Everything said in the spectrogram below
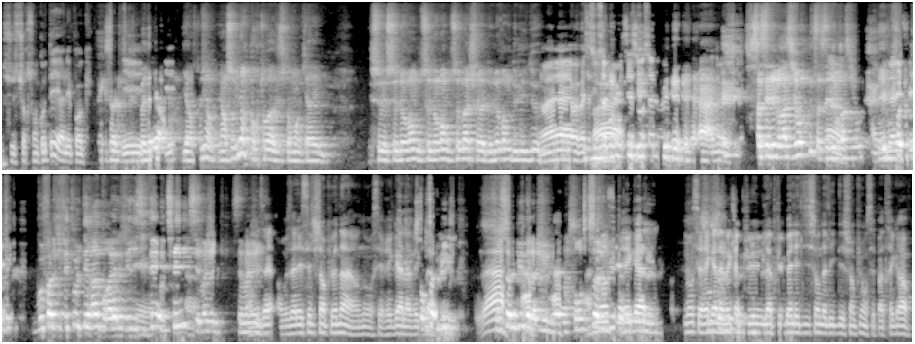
sur, son côté à l'époque. Exact. Bah, d'ailleurs, il y, a un souvenir pour toi, justement, Karim ce, ce, novembre, ce novembre, ce match de novembre 2002. Ouais, ouais bah c'est son seul but, c'est son seul but. sa célébration, sa célébration. Et Bouffon qui fait tout le terrain pour aller le féliciter aussi, c'est magique, c'est magique. On vous a laissé le championnat, hein, nous on s'est régalé avec son la seul but. Son seul but de la Juve, son seul but. régal. Non, c'est régal avec la plus, la plus belle édition de la Ligue des Champions, c'est pas très grave.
